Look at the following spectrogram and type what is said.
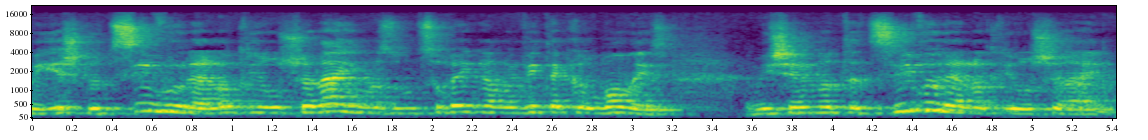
יש לו ציווי לעלות לירושלים, אז הוא מצווה גם מביא את הקרבונס. מי שאין לו את הציווי לעלות לירושלים,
